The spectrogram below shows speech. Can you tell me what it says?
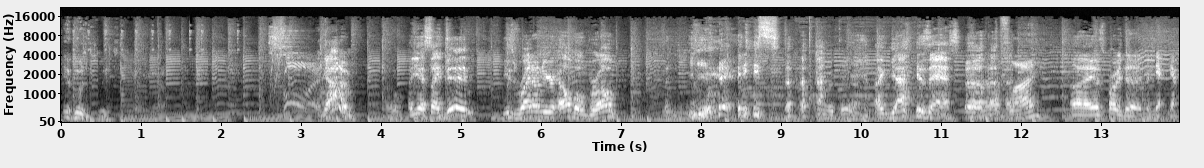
It was Bleach. I got him. Oh, yes, I did. He's right under your elbow, bro. Yeah, he's. Right there. I got his ass. go. The fly? Uh, it's probably the, the nap nap.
